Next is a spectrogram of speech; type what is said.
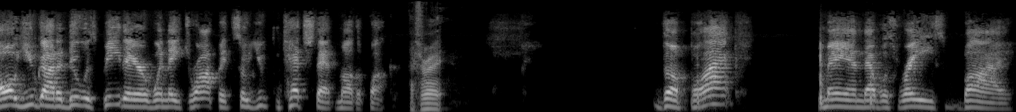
All you got to do is be there when they drop it so you can catch that motherfucker. That's right. the black man that was raised by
